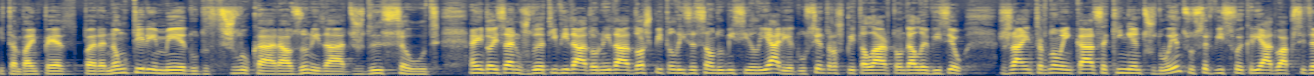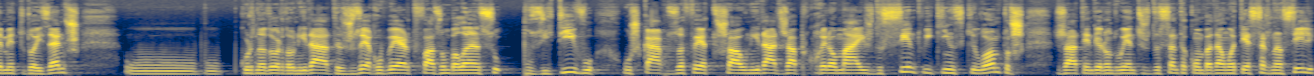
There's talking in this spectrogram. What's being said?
e também pede para não terem medo de se deslocar às unidades de saúde. Em dois anos de atividade, a unidade de hospitalização domiciliária do Centro Hospitalar Tondela Viseu já internou em casa 500 doentes. O serviço foi criado há precisamente dois anos. O, o coordenador da unidade, José Roberto, faz um balanço positivo. Os carros afetos à unidade já percorreram mais de 115 quilómetros, já atenderam doentes de Santa Combadão até Sernancelho.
